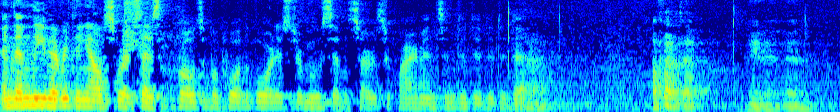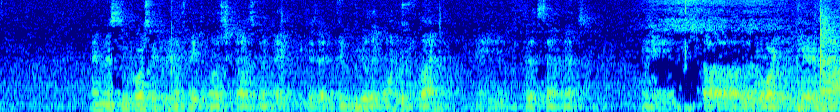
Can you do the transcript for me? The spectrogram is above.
and then leave everything else where it says the proposal before the board is to remove civil service requirements and da-da-da-da-da. I'll find that. I mean, and, and, and Mr. Corsick pretty much made the motion that I was gonna make, because I do really want to reflect the, the sentiments, I mean, uh, of the board here now,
